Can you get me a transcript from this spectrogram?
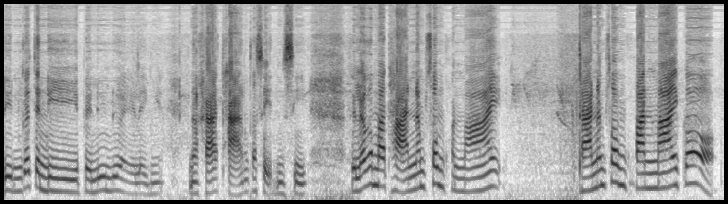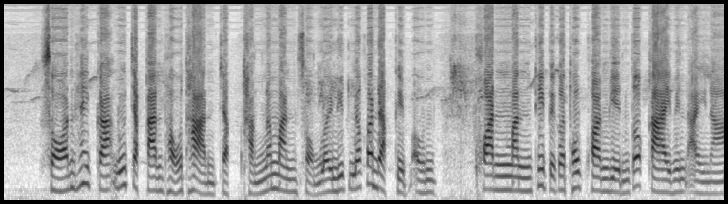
ดินก็จะดีไปเรื่อยๆอะไรเงี้ยนะคะ ฐานเกษตรอินทรีย์เสร็จแล้วก็มาฐานน้ำส้มควันไม้ ฐานน้ำส้มควันไม้ก็ สอนให้การรู้จักการเผาถ่านจากถังน้ำมัน 200 ลิตร แล้วก็ดักเก็บเอาควันมันที่ไปกระทบความเย็นก็กลายเป็นไอน้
